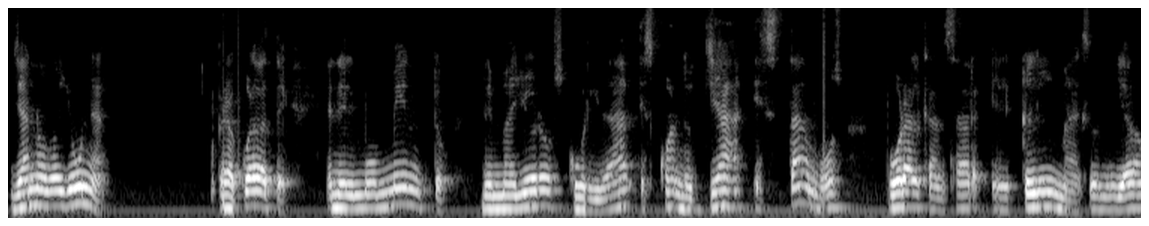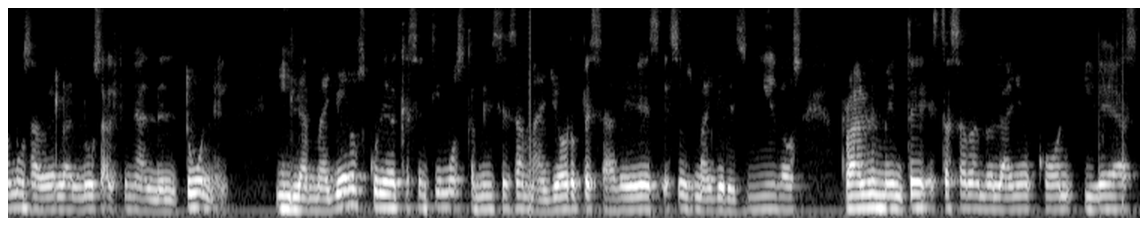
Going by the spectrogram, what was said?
ya no doy una. Pero acuérdate, en el momento de mayor oscuridad es cuando ya estamos por alcanzar el clímax, donde ya vamos a ver la luz al final del túnel. Y la mayor oscuridad que sentimos también es esa mayor pesadez, esos mayores miedos. Probablemente estás cerrando el año con ideas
